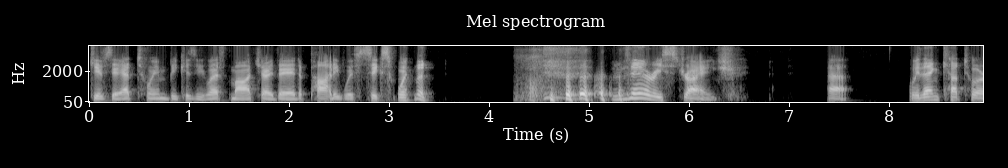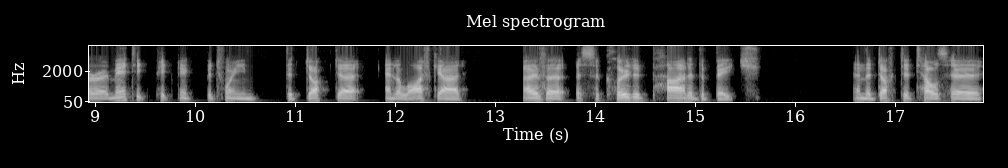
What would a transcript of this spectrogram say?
gives out to him because he left Macho there to party with six women. Very strange. Uh, we then cut to a romantic picnic between the doctor and a lifeguard over a secluded part of the beach. And the doctor tells her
